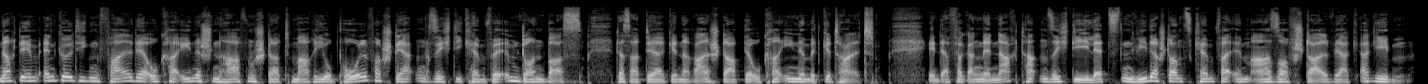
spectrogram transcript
Nach dem endgültigen Fall der ukrainischen Hafenstadt Mariupol verstärken sich die Kämpfe im Donbass. Das hat der Generalstab der Ukraine mitgeteilt. In der vergangenen Nacht hatten sich die letzten Widerstandskämpfer im Azov-Stahlwerk ergeben.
